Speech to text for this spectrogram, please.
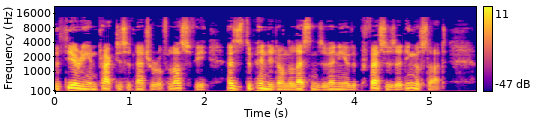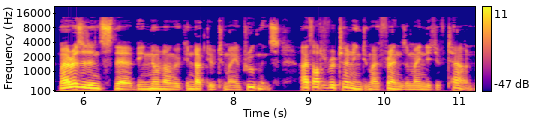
the theory and practice of natural philosophy as depended on the lessons of any of the professors at Ingolstadt, my residence there being no longer conducive to my improvements, I thought of returning to my friends in my native town,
